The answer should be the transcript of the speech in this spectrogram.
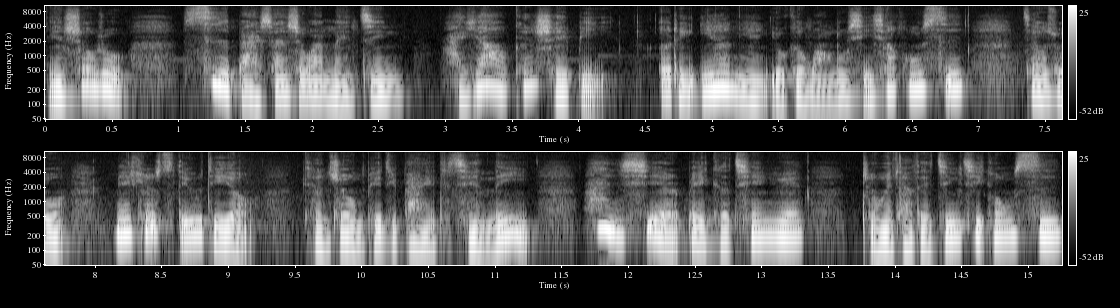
年收入四百三十万美金，还要跟谁比？二零一二年，有个网络行销公司叫做 Maker Studio，看中 PewDiePie 的潜力，和谢尔贝格签约，成为他的经纪公司。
